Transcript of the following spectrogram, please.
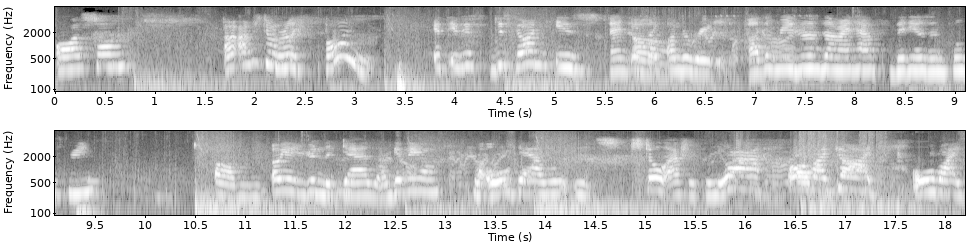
awesome. I, I'm just doing really fun. It, it, this, this gun is And, it's like uh, underrated. Other reasons I might have videos in full screen. Um, oh yeah, you're getting the dazzle. I'm giving him the old dazzle. It's still actually pretty. Ah! Oh my god! Oh my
